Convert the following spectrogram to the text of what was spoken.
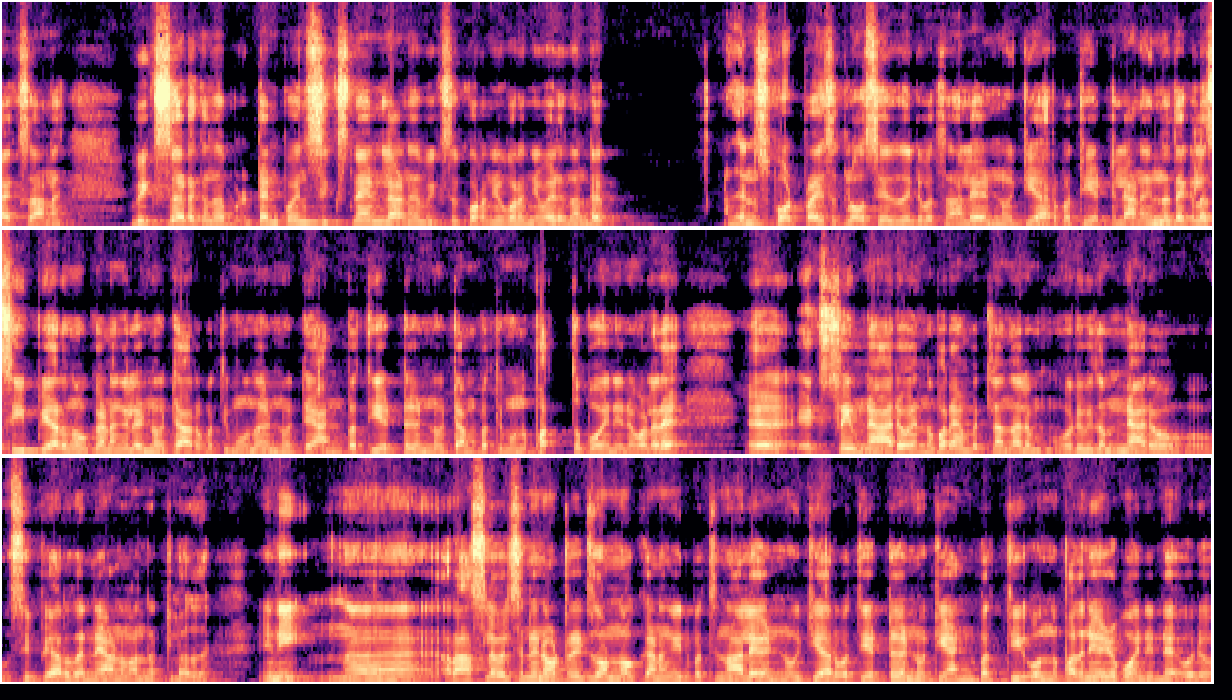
lakhs ആണ്. വിക്സ് കിടക്കുന്നത് ടെൻ പോയിന്റ് സിക്സ് നയനിലാണ് വിക്സ് കുറഞ്ഞു കുറഞ്ഞു വരുന്നുണ്ട്. ദെൻ സ്പോട്ട് പ്രൈസ് ക്ലോസ് ചെയ്തത് ഇരുപത്തിനാല് എണ്ണൂറ്റി അറുപത്തി എട്ടിലാണ് ഇന്നത്തേക്കുള്ള സി പി ആർ നോക്കുകയാണെങ്കിൽ എണ്ണൂറ്റി അറുപത്തി മൂന്ന് എണ്ണൂറ്റി അൻപത്തി എട്ട് എണ്ണൂറ്റി അമ്പത്തി മൂന്ന് പത്ത് പോയിന്റിന് വളരെ എക്സ്ട്രീം നാരോ എന്ന് പറയാൻ പറ്റില്ല. എന്നാലും ഒരുവിധം നാരോ സി പി ആർ തന്നെയാണ് വന്നിട്ടുള്ളത്. ഇനി റാസ് ലെവൽസിന്റെ നോട്ട് റേറ്റ് സോൺ നോക്കുകയാണെങ്കിൽ ഇരുപത്തിനാല് എണ്ണൂറ്റി അറുപത്തി എട്ട് എണ്ണൂറ്റി അൻപത്തി ഒന്ന് പതിനേഴ് പോയിന്റിന്റെ ഒരു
